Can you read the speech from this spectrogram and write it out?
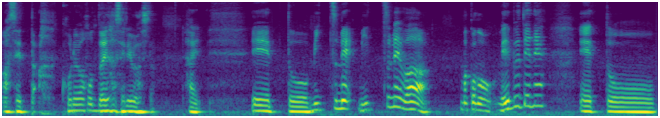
焦った。これは本当に焦りました。はい。えー、っと、3つ目。3つ目は、まあ、この Web でね、えー、っと、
